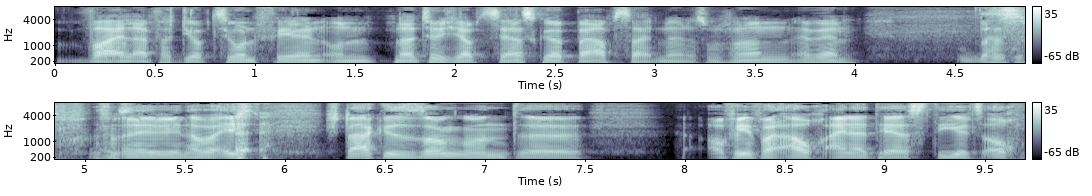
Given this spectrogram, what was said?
weil einfach die Optionen fehlen und natürlich, ich habe es zuerst gehört bei Upside, ne, das muss man dann erwähnen. Das muss man erwähnen, aber echt starke Saison und äh, auf jeden Fall auch einer der Steals, auch,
